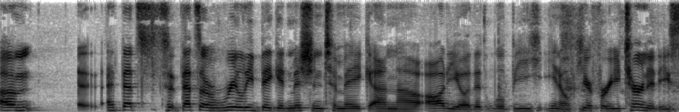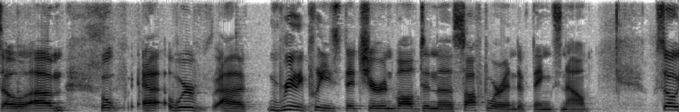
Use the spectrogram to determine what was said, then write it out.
um, uh, that's that's a really big admission to make on uh, audio that will be you know here for eternity. So, um, but uh, we're uh, really pleased that you're involved in the software end of things now. So,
